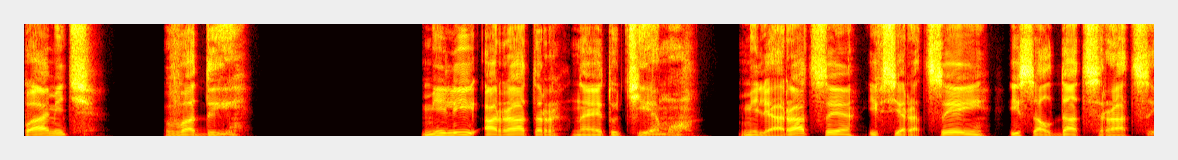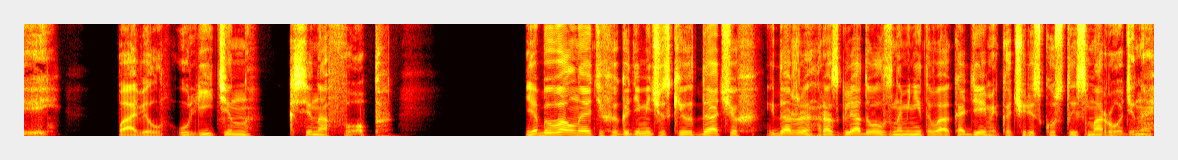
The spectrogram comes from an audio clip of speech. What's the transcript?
Память воды. Мели оратор на эту тему. Мелиорация и все рацеи, и солдат с рацией. Павел Улитин, ксенофоб. Я бывал на этих академических дачах и даже разглядывал знаменитого академика через кусты смородины.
